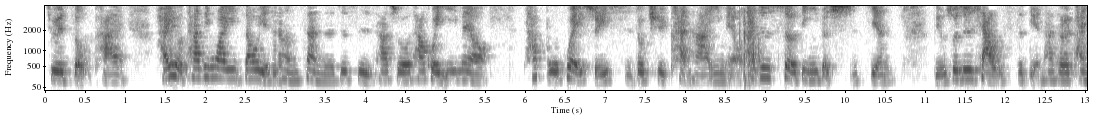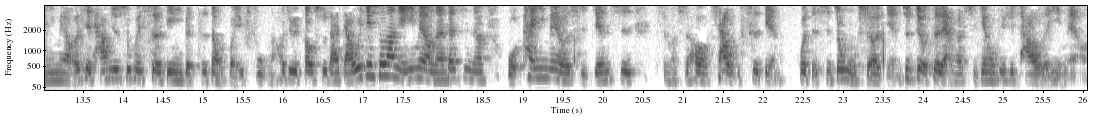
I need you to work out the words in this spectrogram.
就会走开。还有他另外一招也是非常赞的，就是他说他会 email，他不会随时都去看他 email，他就是设定一个时间，比如说就是下午四点他才会看 email，而且他就是会设定一个自动回复，然后就会告诉大家我已经收到你的 email 呢，但是呢我看 email 的时间是什么时候？下午四点或者是中午十二点，就只有这两个时间我会去查我的 email。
